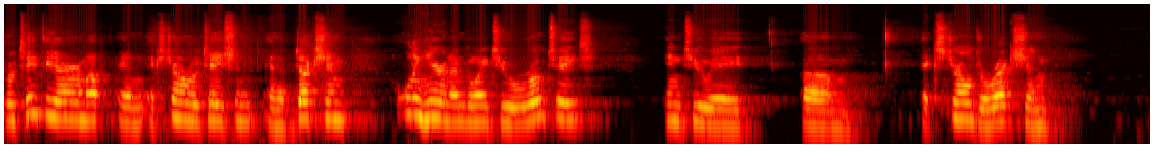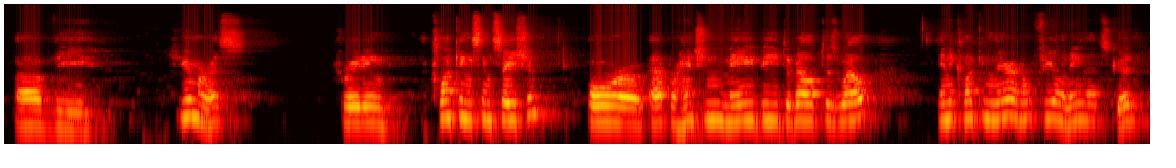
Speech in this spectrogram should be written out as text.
rotate the arm up in external rotation and abduction, holding here, and I'm going to rotate into a um, external direction of the humerus, creating a clunking sensation or apprehension may be developed as well. Any clunking there? I don't feel any. That's good.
